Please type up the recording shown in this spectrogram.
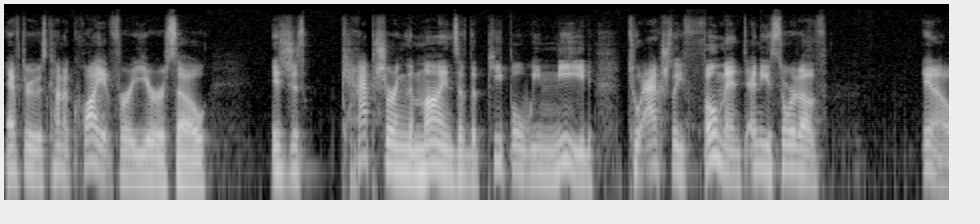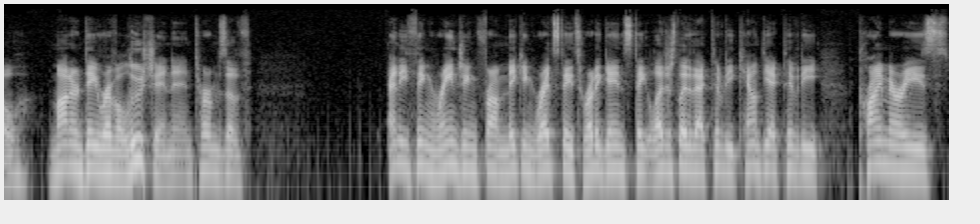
after he was kind of quiet for a year or so, is just capturing the minds of the people we need to actually foment any sort of, you know, modern day revolution in terms of anything ranging from making red states red again, state legislative activity, county activity, primaries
